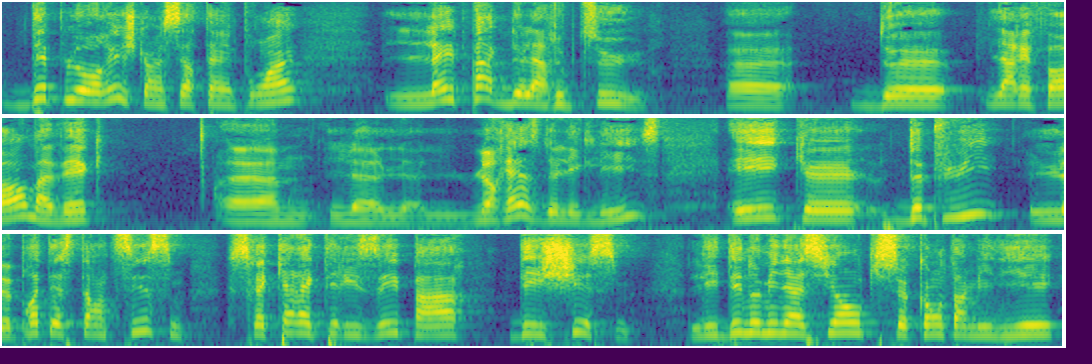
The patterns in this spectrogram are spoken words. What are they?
déplorer jusqu'à un certain point l'impact de la rupture euh, de la réforme avec euh, le, reste de l'Église et que depuis, le protestantisme serait caractérisé par des schismes, les dénominations qui se comptent en milliers,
